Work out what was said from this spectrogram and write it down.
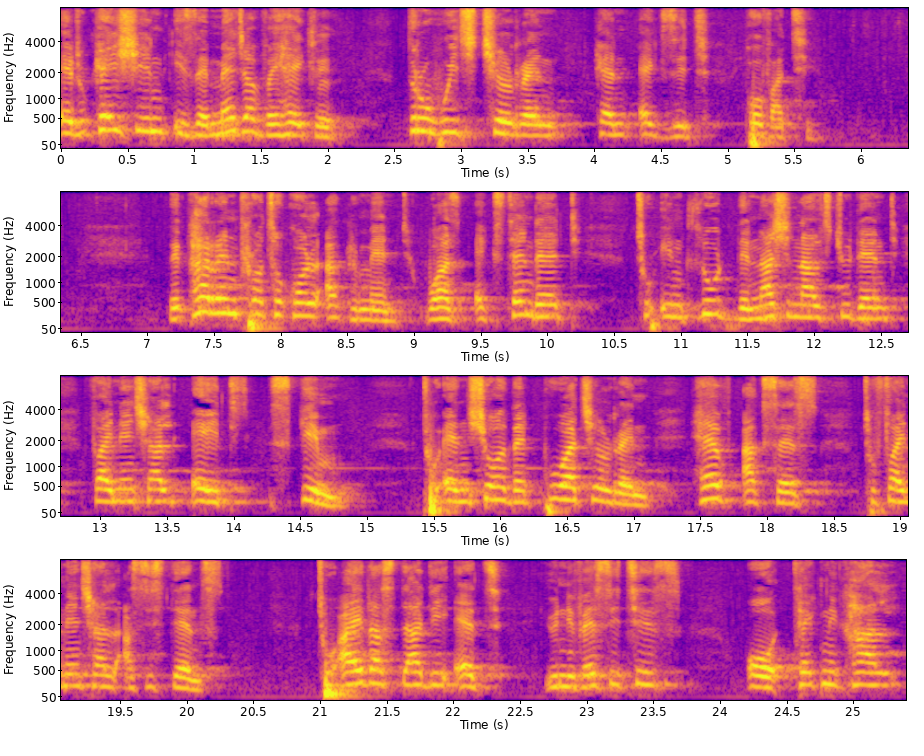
Education is a major vehicle through which children can exit poverty. The current protocol agreement was extended to include the National Student Financial Aid Scheme to ensure that poor children have access to financial assistance to either study at universities or technical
